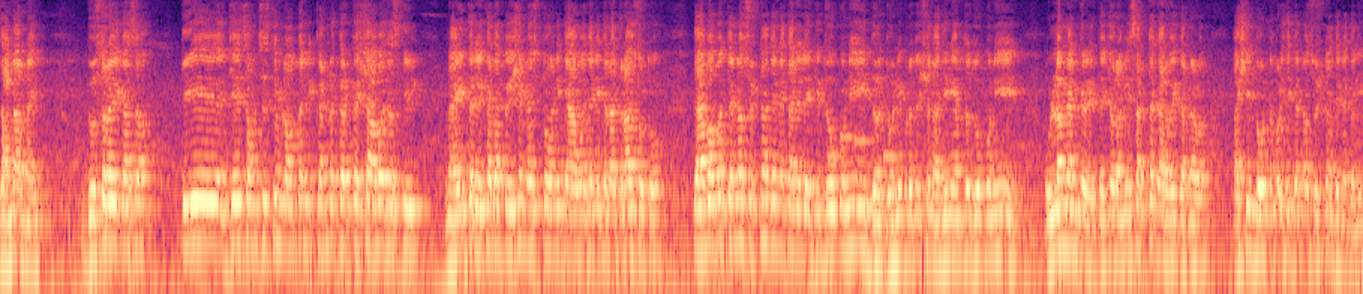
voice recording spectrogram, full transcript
जाणार नाहीत. दुसरं एक असं की जे साऊंड सिस्टीम लावताना कर्ण कर्कश आवाज असतील नाहीतर एखादा पेशंट असतो आणि त्या आवाजाने त्याला त्रास होतो त्याबाबत त्यांना सूचना देण्यात आलेल्या आहे की जो कोणी ध ध्वनी प्रदूषण अधिनियमचा जो कोणी उल्लंघन करेल त्याच्यावर आम्ही सक्त कारवाई करणार आहोत. अशी दोन नंबरची त्यांना सूचना देण्यात आली.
